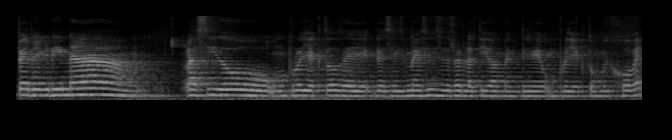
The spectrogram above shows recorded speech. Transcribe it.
peregrina ha sido un proyecto de, de, seis meses, es relativamente un proyecto muy joven.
